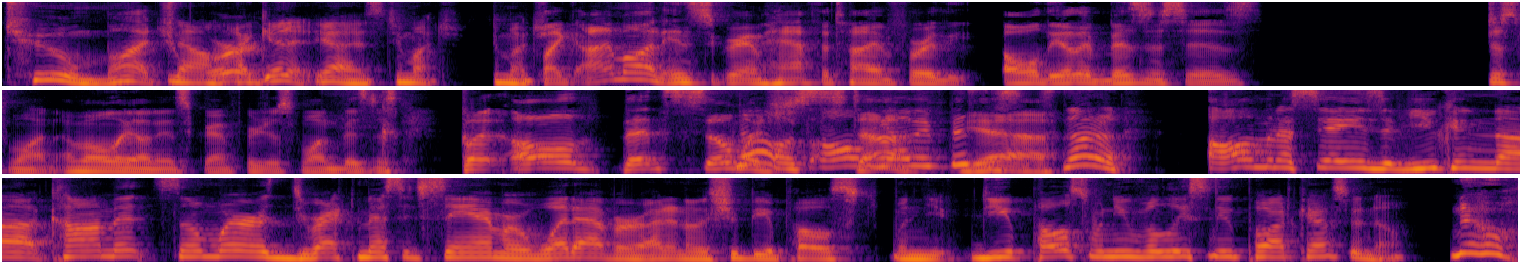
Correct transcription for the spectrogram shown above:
too much no, work. I get it. Yeah, it's too much. Too much. Like I'm on Instagram half the time for the all the other businesses. Just one. I'm only on Instagram for just one business. But all that's so much no, it's all stuff. the other businesses. Yeah. No, no. All I'm gonna say is if you can uh, comment somewhere, direct message Sam or whatever. I don't know. There should be a post when you do you post when you release a new podcast or no? No.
